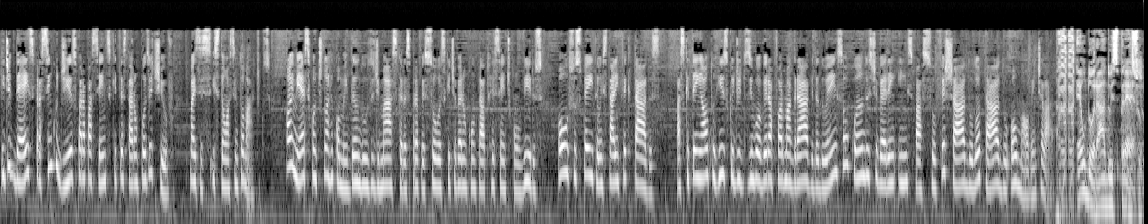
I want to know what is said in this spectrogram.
e de 10 para 5 dias para pacientes que testaram positivo, mas estão assintomáticos. A OMS continua recomendando o uso de máscaras para pessoas que tiveram contato recente com o vírus ou suspeitam estar infectadas, as que têm alto risco de desenvolver a forma grave da doença ou quando estiverem em espaço fechado, lotado ou mal ventilado. Eldorado Expresso.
